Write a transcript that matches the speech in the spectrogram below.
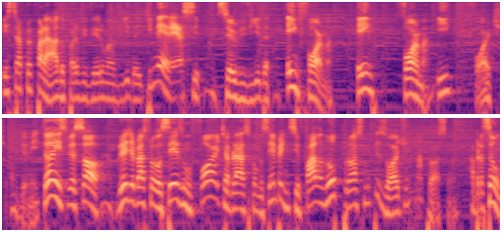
e está preparado para viver uma vida que merece ser vivida em forma, em forma e forte, obviamente. Então é isso, pessoal. Um grande abraço para vocês, um forte abraço como sempre. A gente se fala no próximo episódio, na próxima. Abração!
